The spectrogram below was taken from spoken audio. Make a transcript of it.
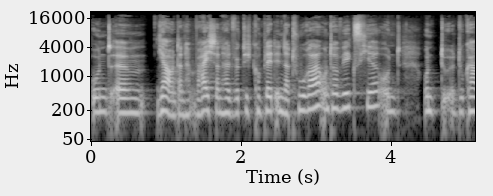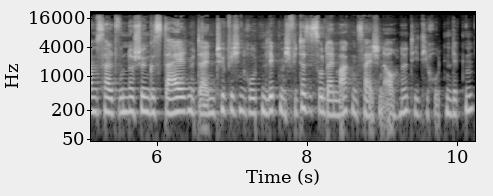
Und ähm, ja, und dann war ich dann halt wirklich komplett in Natura unterwegs hier und, und du, du kamst halt wunderschön gestylt mit deinen typischen roten Lippen. Ich finde, das ist so dein Markenzeichen auch, ne? Die, die roten Lippen.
